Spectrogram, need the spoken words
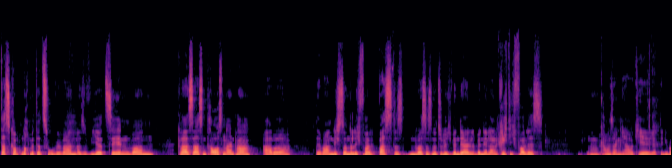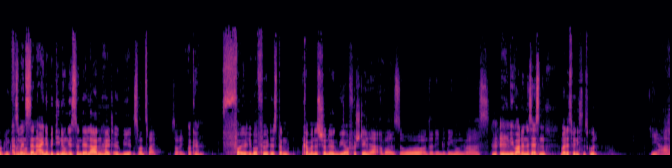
das kommt noch mit dazu. Wir waren, also wir zehn waren, klar, es saßen draußen ein paar, aber der war nicht sonderlich voll. Was das, was das natürlich, wenn der, wenn der Laden richtig voll ist, kann man sagen, ja, okay, ihr habt den Überblick Also wenn es dann eine Bedienung ist und der Laden halt irgendwie, Es waren zwei, sorry. okay, voll überfüllt ist, dann kann man das schon irgendwie auch verstehen. Ja, aber so unter den Bedingungen war es. Wie war denn das Essen? War das wenigstens gut? Ja,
